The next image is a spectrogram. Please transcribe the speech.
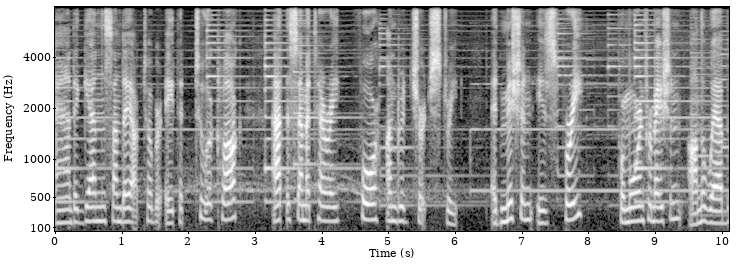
and again Sunday, October 8th at 2 o'clock at the cemetery, 400 Church Street. Admission is free. For more information on the web,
